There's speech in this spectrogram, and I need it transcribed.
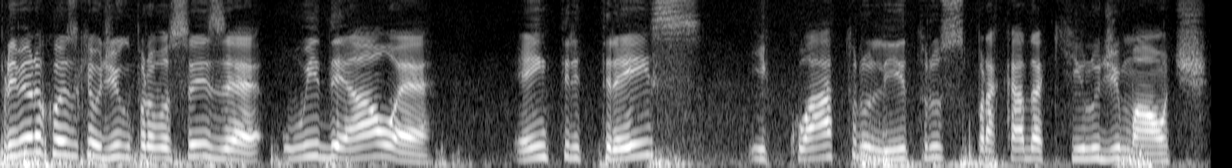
Primeira coisa que eu digo para vocês é: o ideal é entre 3 e 4 litros para cada quilo de malte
